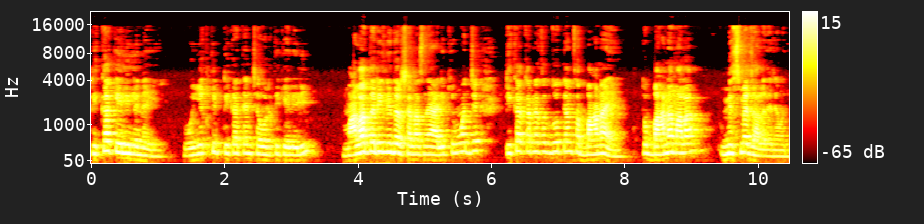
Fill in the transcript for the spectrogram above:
टीका केलेली नाही. वैयक्तिक टीका त्यांच्यावरती केलेली. मला तरी निदर्शनास नाही आली किंवा जे टीका करण्याचा जो त्यांचा बाणा आहे तो बाणा मला मिसमॅच झाला त्याच्यामध्ये.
